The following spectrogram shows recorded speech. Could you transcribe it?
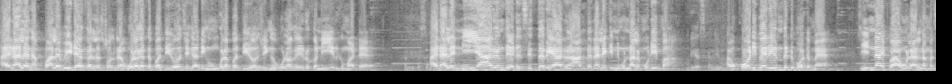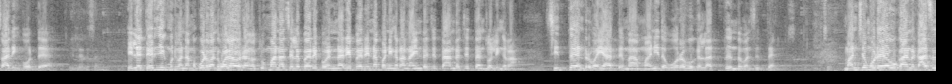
அதனால நான் பல வீடியோக்கள்ல சொல்றேன். உலகத்தை பத்தி யோசிக்காதீங்க. உங்களை பத்தி யோசிங்க. உலகம் இருக்கும் நீ இருக்க மாட்ட. கண்டிப்பா சார். அதனால நீ யாருன்னு தேடு சித்தர் யாரு? அந்த நிலைக்கு நீ உன்னால முடியுமா? அவன் கோடி பேர் இருந்துட்டு போட்டுமே. என்ன இப்ப அவங்களால நம்ம சாதிக்க போறது? இல்ல இல்ல சாமி இல்ல தெரிஞ்சுக்க முடியுமா? நம்ம கூட வந்து உலகுறாங்க சும்மானா சில பேர் இப்போ நிறைய பேர் என்ன பண்ணிக்கிறான் நான் இந்த சித்தன் அந்த சித்தன் சொல்லிங்கிறான். சித்தன்றவன் யார் தெரியுமா? மனித உறவுகள் அத்துந்தவன் சித்தன். சரி. மனுஷன் கூட உட்காந்து காசு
